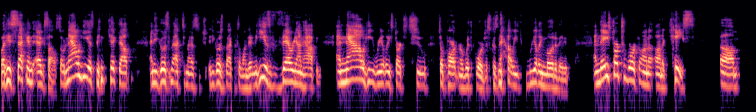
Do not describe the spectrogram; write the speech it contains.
but his second exile. So now he has been kicked out and he goes back to Massachusetts, he goes back to London and he is very unhappy. And now he really starts to, to partner with Gorges because now he's really motivated. And they start to work on a, on a case um,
